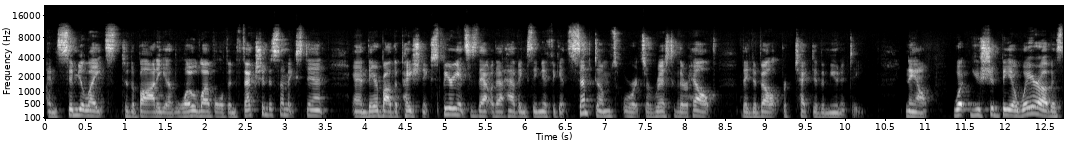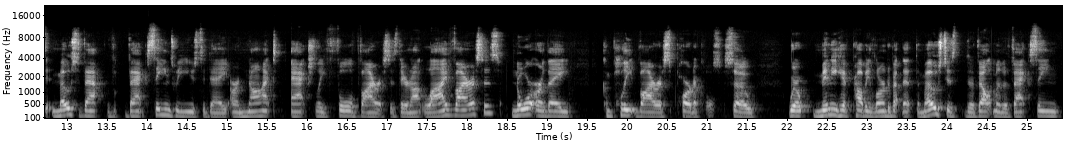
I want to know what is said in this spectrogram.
and simulates to the body a low level of infection to some extent, and thereby the patient experiences that without having significant symptoms or it's a risk to their health, they develop protective immunity. Now, what you should be aware of is that most va- vaccines we use today are not actually full viruses. They're not live viruses, nor are they complete virus particles. So, where many have probably learned about that the most is the development of vaccine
